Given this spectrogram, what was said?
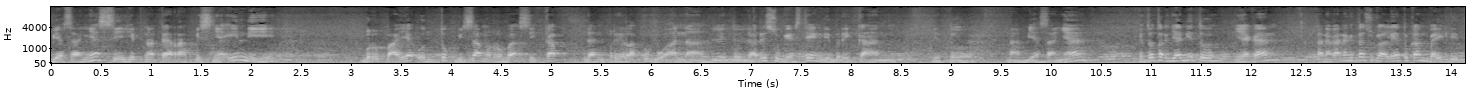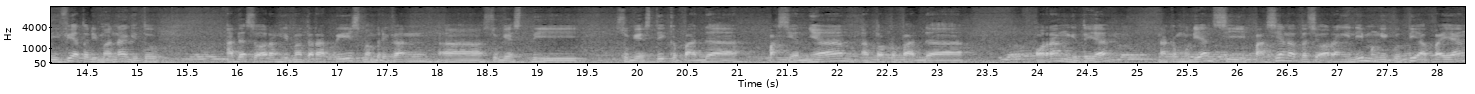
biasanya si hipnoterapisnya ini berupaya untuk bisa merubah sikap dan perilaku Bu Ana mm-hmm. gitu dari sugesti yang diberikan gitu. Nah biasanya itu terjadi tuh, ya kan? Kadang-kadang kita suka lihat tuh kan baik di TV atau di mana gitu. Ada seorang hipnoterapis memberikan uh, sugesti sugesti kepada pasiennya atau kepada orang gitu ya. Nah kemudian si pasien atau si orang ini mengikuti apa yang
